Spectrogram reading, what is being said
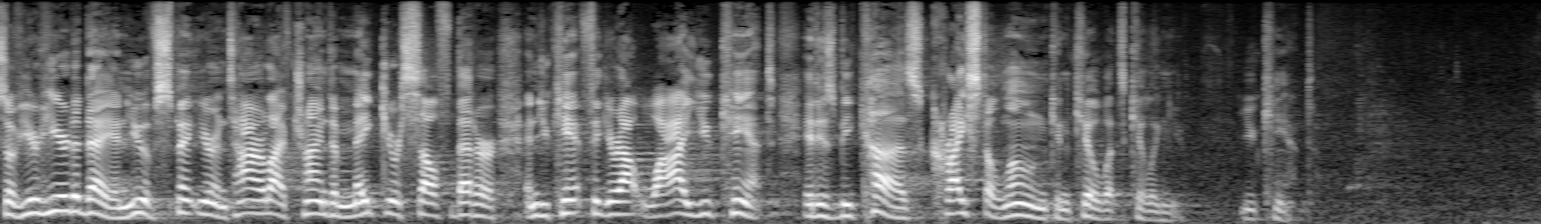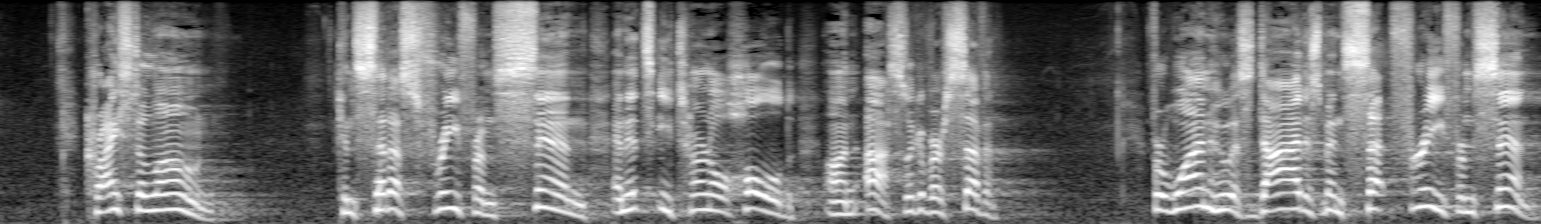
So if you're here today and you have spent your entire life trying to make yourself better and you can't figure out why you can't, it is because Christ alone can kill what's killing you. You can't. Christ alone can set us free from sin and its eternal hold on us. Look at verse 7. For one who has died has been set free from sin.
